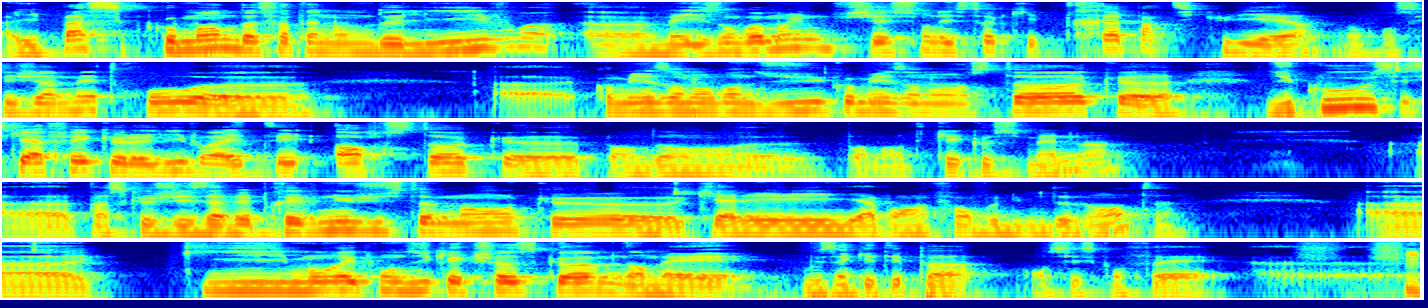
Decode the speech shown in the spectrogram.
Euh, ils passent commande d'un certain nombre de livres, euh, mais ils ont vraiment une gestion des stocks qui est très particulière. Donc on sait jamais trop euh, euh, combien ils en ont vendu, combien ils en ont en stock. du coup, c'est ce qui a fait que le livre a été hors stock pendant pendant quelques semaines là. Parce que je les avais prévenus justement que qu'il allait y avoir un fort volume de vente. Euh, qui m'ont répondu quelque chose comme non mais vous inquiétez pas, on sait ce qu'on fait, euh,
